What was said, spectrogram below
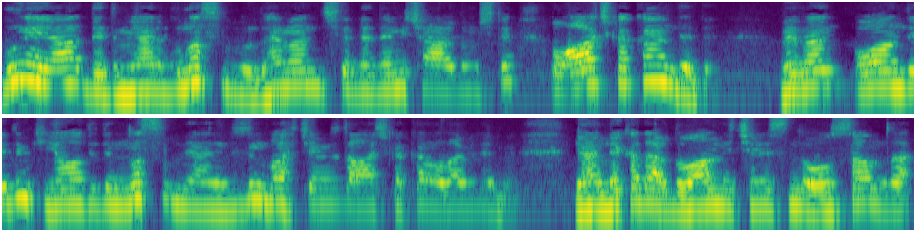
bu ne ya dedim yani bu nasıl vurdu? Hemen işte dedemi çağırdım işte o ağaç kakan dedi. Ve ben o an dedim ki ya dedim nasıl yani bizim bahçemizde ağaç kakan olabilir mi? Yani ne kadar doğanın içerisinde olsam da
